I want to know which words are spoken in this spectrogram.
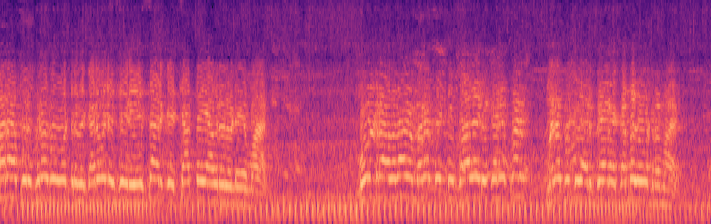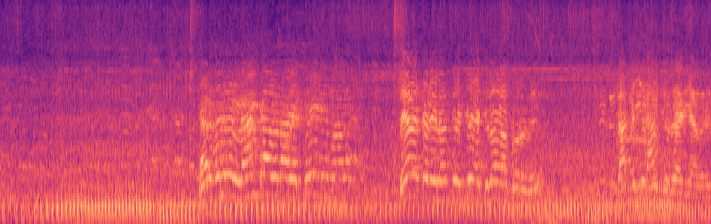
காராப்பூர் இந்த ஓட்டுறது பிரபு ஓட்டுறது ஆர் கே சாத்தையா அவர்களுடைய மார் மூன்றாவதாக மணப்பட்டி பாலடி கருப்பர் மணப்பட்டியார் பேர கமல் ஓட்டுற மார் தற்போது நான்காவதாக தேனி மாவட்டம் வேலத்தடையில் வந்து வெஞ்சா கிலோவா போறது. அவரு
